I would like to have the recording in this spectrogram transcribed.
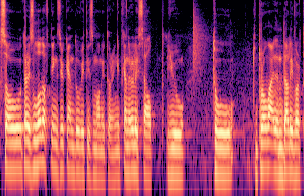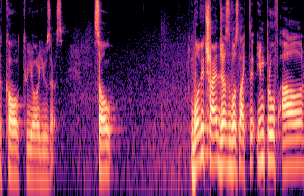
So there is a lot of things you can do with this monitoring. It can really help you to, to provide and deliver the code to your users. So what we tried just was like to improve our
